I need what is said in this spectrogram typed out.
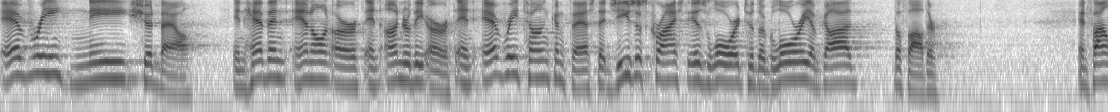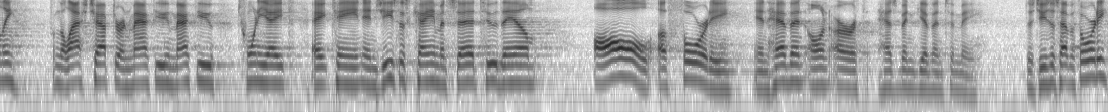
every knee should bow in heaven and on earth and under the earth, and every tongue confess that Jesus Christ is Lord to the glory of God the Father. And finally, from the last chapter in Matthew, Matthew 28 18. And Jesus came and said to them, All authority in heaven, on earth has been given to me. Does Jesus have authority?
